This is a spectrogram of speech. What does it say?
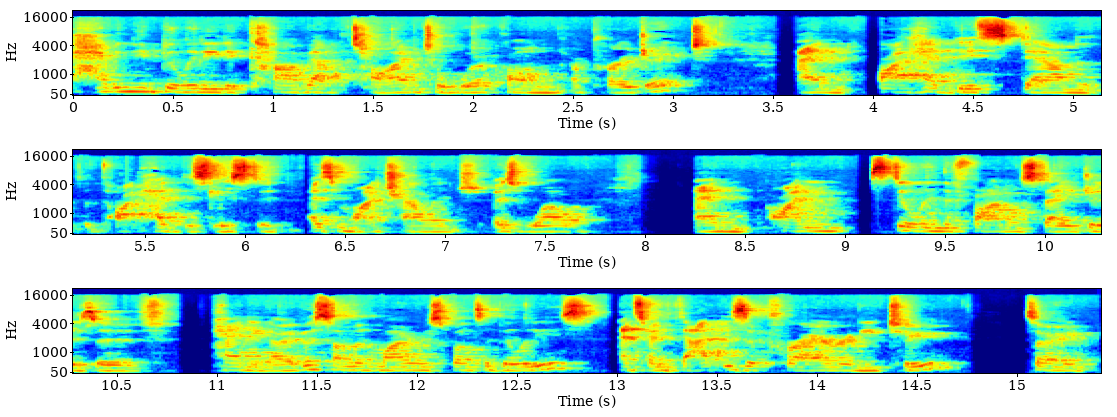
having the ability to carve out time to work on a project. And I had this down, I had this listed as my challenge as well. And I'm still in the final stages of handing over some of my responsibilities. And so that is a priority too. So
